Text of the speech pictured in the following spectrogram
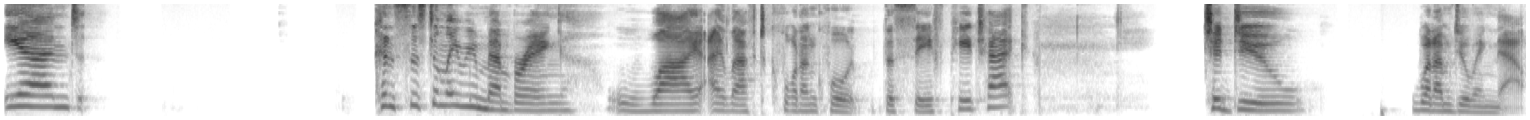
And consistently remembering why I left quote unquote the safe paycheck to do what I'm doing now.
